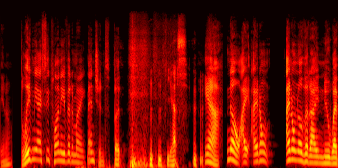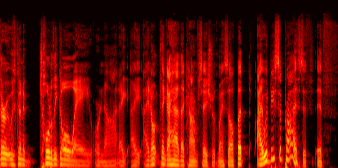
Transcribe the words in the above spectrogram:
You know, believe me, I see plenty of it in my mentions, but yes. yeah. No i i don't i don't know that i knew whether it was going to totally go away or not. I, I i don't think i had that conversation with myself but i would be surprised if if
